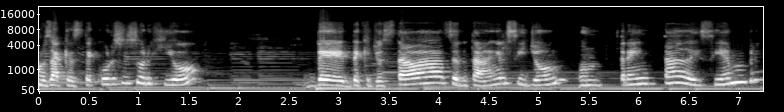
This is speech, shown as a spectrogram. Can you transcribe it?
o sea, que este curso surgió de, que yo estaba sentada en el sillón un 30 de diciembre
